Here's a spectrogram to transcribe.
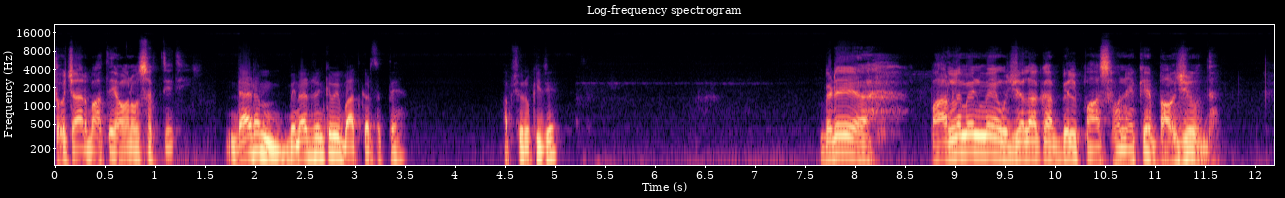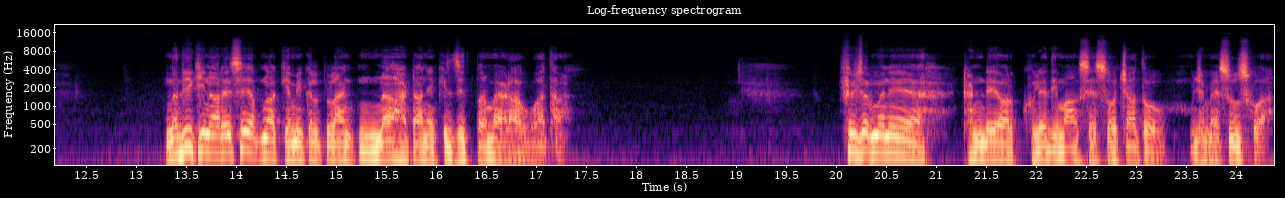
दो चार बातें और हो सकती थी। डैड हम बिना ड्रिंक के भी बात कर सकते हैं। आप शुरू कीजिए। बेटे, पार्लियामेंट में उज्ज्वला का बिल पास होने के बावजूद, नदी किनारे से अपना केमिकल प्लांट न हटाने की जिद पर मैं अड़ा हुआ था। फिर जब मैंने ठंडे और खुले दिमाग से सोचा तो मुझे महसूस हुआ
